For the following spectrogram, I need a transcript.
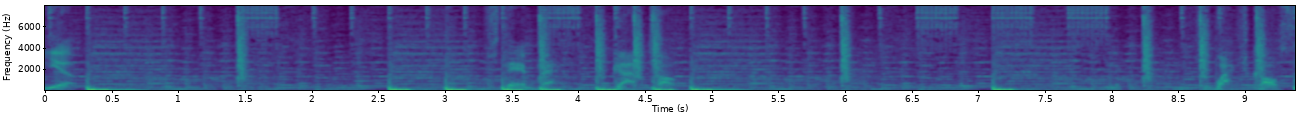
Yep. Stand back, gotta talk. Watch cost.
